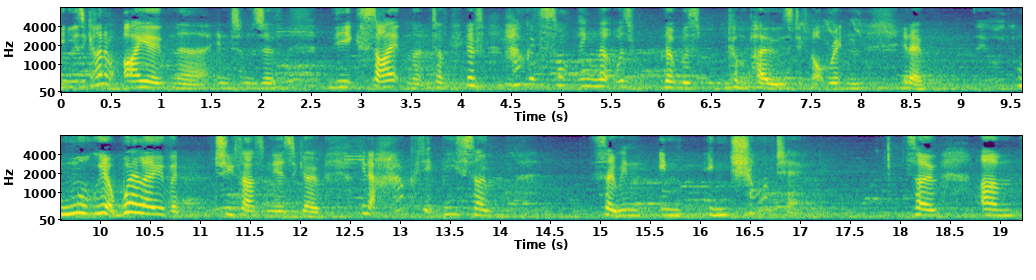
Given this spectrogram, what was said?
it was a kind of eye opener in terms of the excitement of you know how could something that was that was composed, if not written, you know, more, you know, well over two thousand years ago, you know, how could it be so so in, in enchanting? So um,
